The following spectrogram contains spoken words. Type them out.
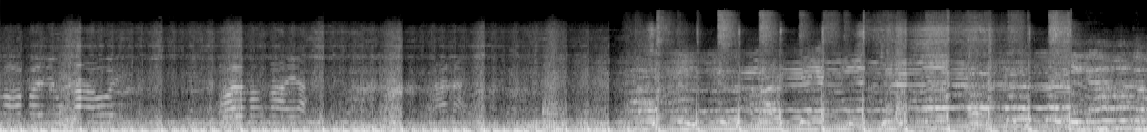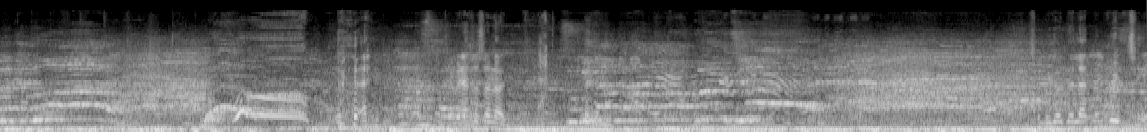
makapal yung kahoy. Baka lamang kaya. Sana. Sabi na susunod. Sumigaw na lahat ng virgin.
